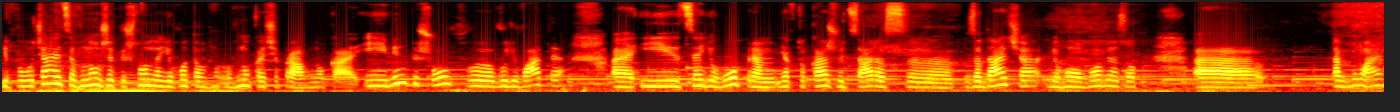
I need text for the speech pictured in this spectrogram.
І виходить, воно вже пішло на його там внука чи правнука. І він пішов е, воювати. Е, І це його, прям як то кажуть, зараз е, його обов'язок. Е, Так буває.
